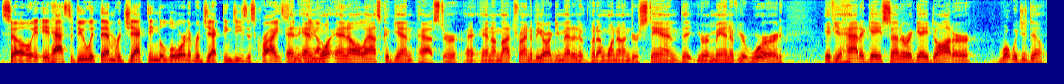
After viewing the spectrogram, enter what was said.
So it, it has to do with them rejecting the Lord and rejecting Jesus Christ. And you and, know. and I'll ask again, Pastor, and I'm not trying to be argumentative, but I want to understand that you're a man of your word. If you had a gay son or a gay daughter, what would you do?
